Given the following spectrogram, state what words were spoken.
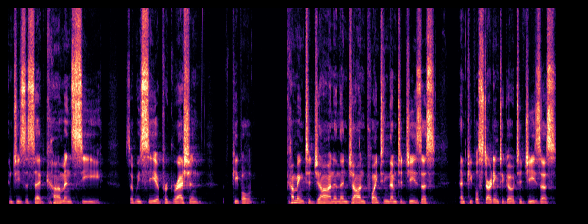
And Jesus said, Come and see. So we see a progression of people coming to John and then John pointing them to Jesus and people starting to go to Jesus.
